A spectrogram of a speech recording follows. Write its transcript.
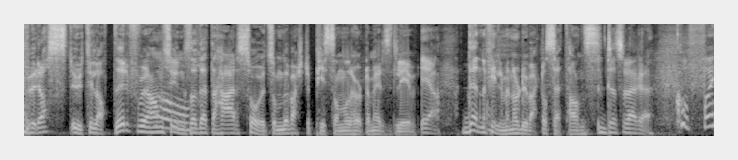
brast ut i latter, for han oh. syntes at dette her så ut som det verste piss han hadde hørt om i hele sitt liv. Ja. Denne filmen har du vært og sett, Hans. Dessverre. Hvorfor?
